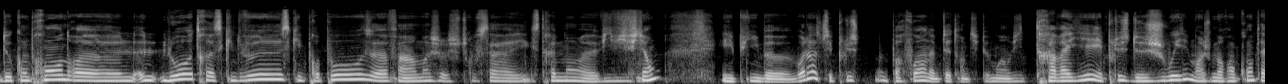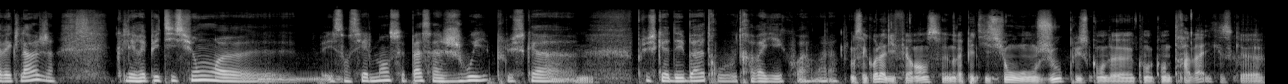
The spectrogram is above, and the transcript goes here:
de comprendre euh, l'autre, ce qu'il veut, ce qu'il propose. Enfin, moi, je, je trouve ça extrêmement euh, vivifiant. Et puis, ben, voilà, c'est plus parfois on a peut-être un petit peu moins envie de travailler et plus de jouer. Moi, je me rends compte avec l'âge que les répétitions euh, essentiellement se passent à jouer plus qu'à mm. plus qu'à débattre ou travailler, quoi. Voilà. C'est quoi la différence Une répétition où on joue plus qu'on qu'on travaille Qu'est-ce que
